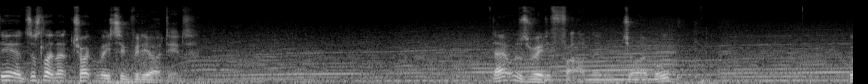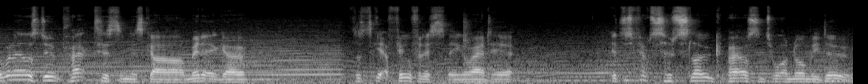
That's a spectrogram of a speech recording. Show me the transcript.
yeah, just like that truck racing video I did. That was really fun and enjoyable. But when I was doing practice in this car a minute ago, just to get a feel for this thing around here, it just felt so slow in comparison to what I normally do.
